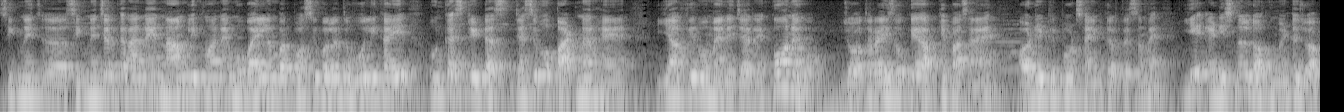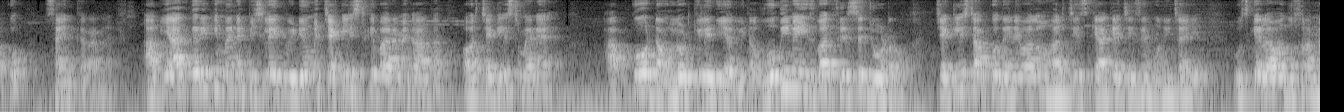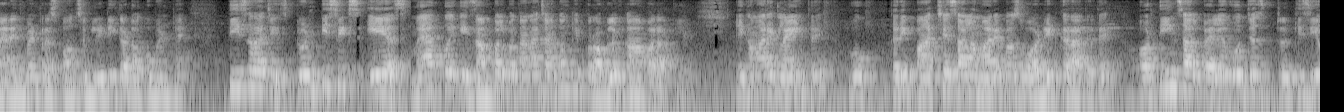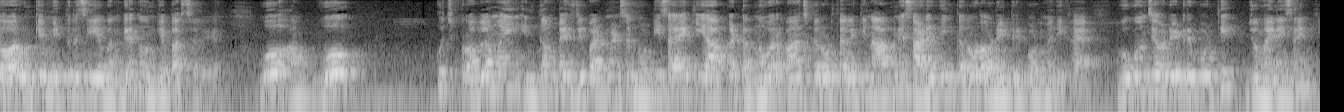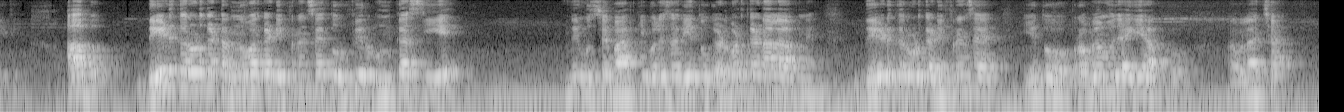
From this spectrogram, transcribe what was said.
सिग्नेचर कराने, नाम लिखवाने मोबाइल नंबर पॉसिबल है तो वो लिखाइए। उनका स्टेटस जैसे वो पार्टनर हैं या फिर वो मैनेजर हैं, कौन है वो जो ऑथोराइज होके आपके पास आए ऑडिट रिपोर्ट साइन करते समय ये एडिशनल डॉक्यूमेंट है जो आपको साइन कराना है। आप याद करिए कि मैंने पिछले एक वीडियो में चेकलिस्ट के बारे में कहा था और चेकलिस्ट मैंने आपको डाउनलोड के लिए दिया भी था। वो भी मैं इस बार फिर से जोड़ रहा हूँ। चेकलिस्ट आपको देने वाला हूँ। हर चीज़ क्या क्या चीज़ें होनी चाहिए। उसके अलावा दूसरा मैनेजमेंट रेस्पॉन्सिबिलिटी का डॉक्यूमेंट है। तीसरा चीज़ 26 एएस मैं आपको एक एग्जांपल बताना चाहता हूँ कि प्रॉब्लम कहाँ पर आती है। एक हमारे क्लाइंट थे, वो करीब पाँच छह साल हमारे पास वो ऑडिट कराते थे और तीन साल पहले वो जस्ट किसी और उनके मित्र सीए बन गए तो उनके पास चले गए। वो वो कुछ प्रॉब्लम आई इनकम टैक्स डिपार्टमेंट से नोटिस आया कि आपका टर्नओवर पाँच करोड़ था, लेकिन आपने साढ़े तीन करोड़ ऑडिट रिपोर्ट में दिखाया। वो कौन सी ऑडिट रिपोर्ट थी? जो मैंने साइन की थी। अब, डेढ़ करोड़ का टर्नओवर का डिफरेंस है तो फिर उनका सीए ने मुझसे बात की, बोले, सर, ये तो गड़बड़ कर डाला आपने। डेढ़ करोड़ का डिफरेंस है, ये तो प्रॉब्लम हो जाएगी आपको। मैं बोला अच्छा।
